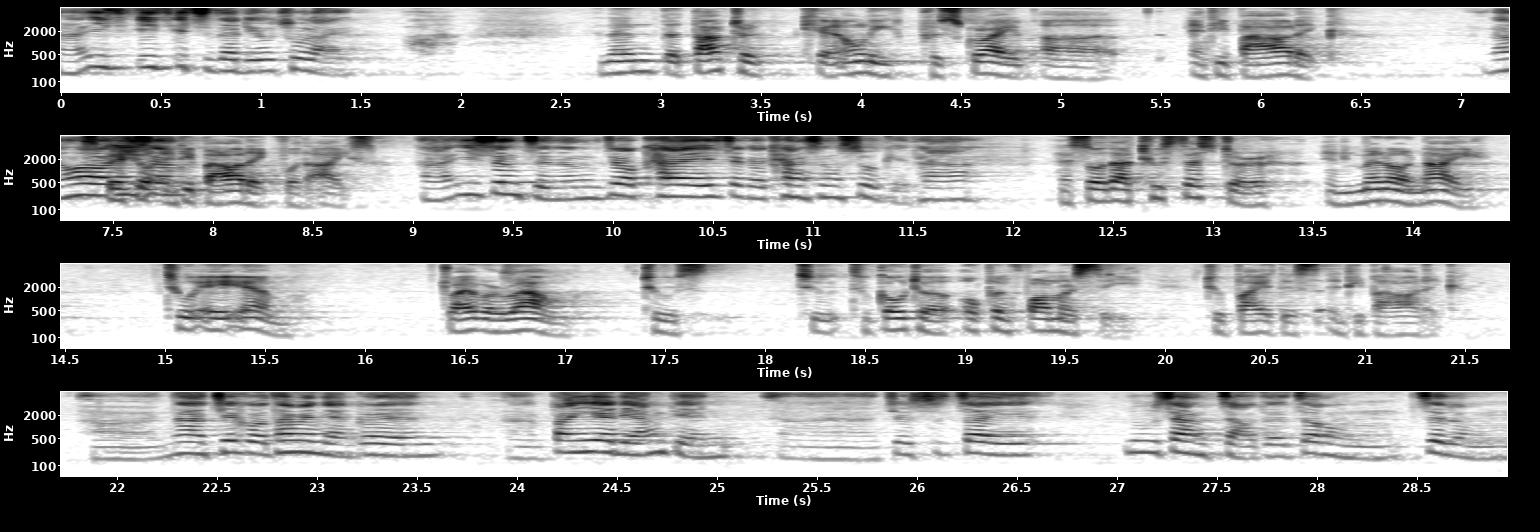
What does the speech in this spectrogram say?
啊、一一一直的流出来。 And then the doctor can only prescribe uh, antibiotic, 然后医 special 生 antibiotic for the eyes. 啊、医生只能就开这个抗生素给他。 And so that two sister in the middle of the night, 2 a.m., drive around to, s- to, to go to an open pharmacy to buy this antibiotic. 啊、那结果他们两个人，呃，半夜两点，呃，就是在路上找的这种这种，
